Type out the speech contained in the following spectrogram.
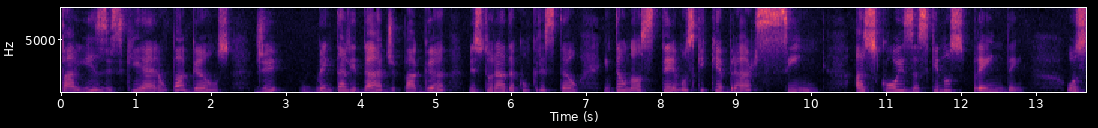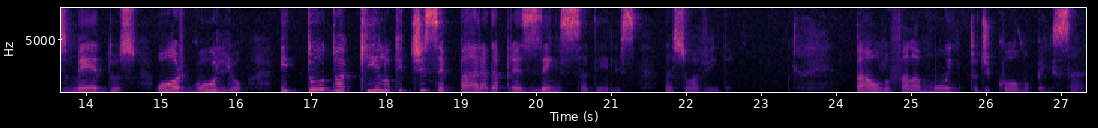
países que eram pagãos, de mentalidade pagã misturada com cristão. Então nós temos que quebrar sim as coisas que nos prendem, os medos, o orgulho e tudo aquilo que te separa da presença deles na sua vida. Paulo fala muito de como pensar,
